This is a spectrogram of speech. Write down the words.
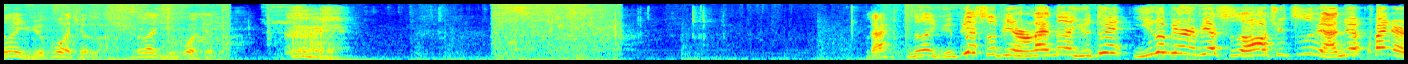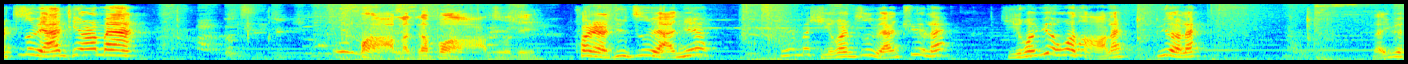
鳄鱼过去了，鳄鱼过去了。来，鳄鱼别吃兵，来，鳄鱼对，一个兵也别吃啊，去支援去，快点支援，听着没？你妈了个巴子的，快点去支援去！你他妈喜欢支援去来，喜欢越过塔来，越来，来越。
